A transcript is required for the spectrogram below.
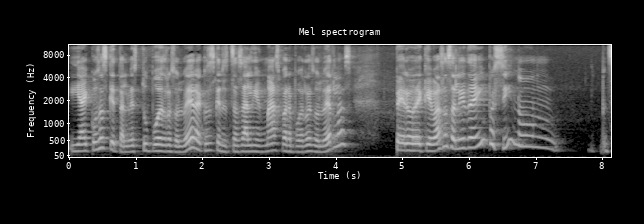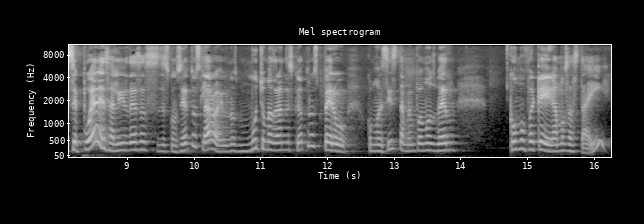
Y hay cosas que tal vez tú puedes resolver, hay cosas que necesitas a alguien más para poder resolverlas, pero de que vas a salir de ahí, pues sí, no. Se puede salir de esos desconciertos, claro, hay unos mucho más grandes que otros, pero como decís, también podemos ver cómo fue que llegamos hasta ahí.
